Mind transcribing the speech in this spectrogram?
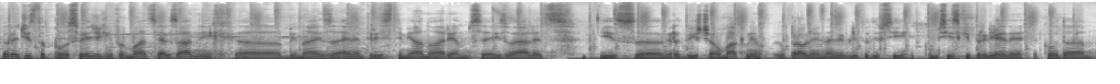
Torej, čisto po svežih informacijah zadnjih uh, bi naj z 31. januarjem se izvajalec iz uh, gradbišča umaknil. Upravljeni naj bi bili tudi vsi komisijski pregledi, tako da uh,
